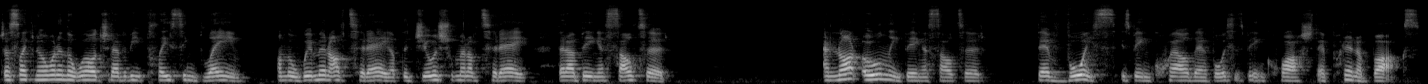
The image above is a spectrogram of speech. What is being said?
Just like no one in the world should ever be placing blame on the women of today, of the Jewish women of today that are being assaulted. And not only being assaulted, their voice is being quelled, their voice is being quashed, they're put in a box.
